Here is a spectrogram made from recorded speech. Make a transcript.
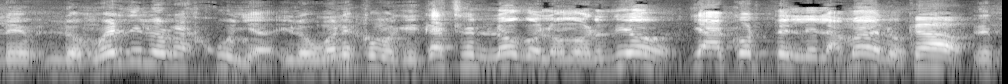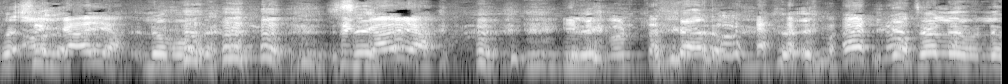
Le- lo muerde y lo rasguña. Y los buenos como que cachan loco, lo mordió, ya córtenle la mano. Mm. Claro, se ahora- calla. lo mor- ¡Se calla! Y le corta Claro, le, le-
